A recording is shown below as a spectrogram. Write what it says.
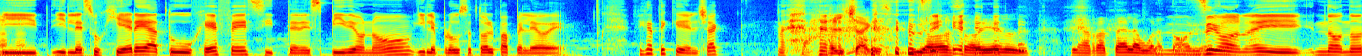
Y, y le sugiere a tu jefe si te despide o no. Y le produce todo el papeleo de. Fíjate que el Shaq. El Chagas. Yo soy el, la rata de laboratorio. así. Simón, y no, no,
